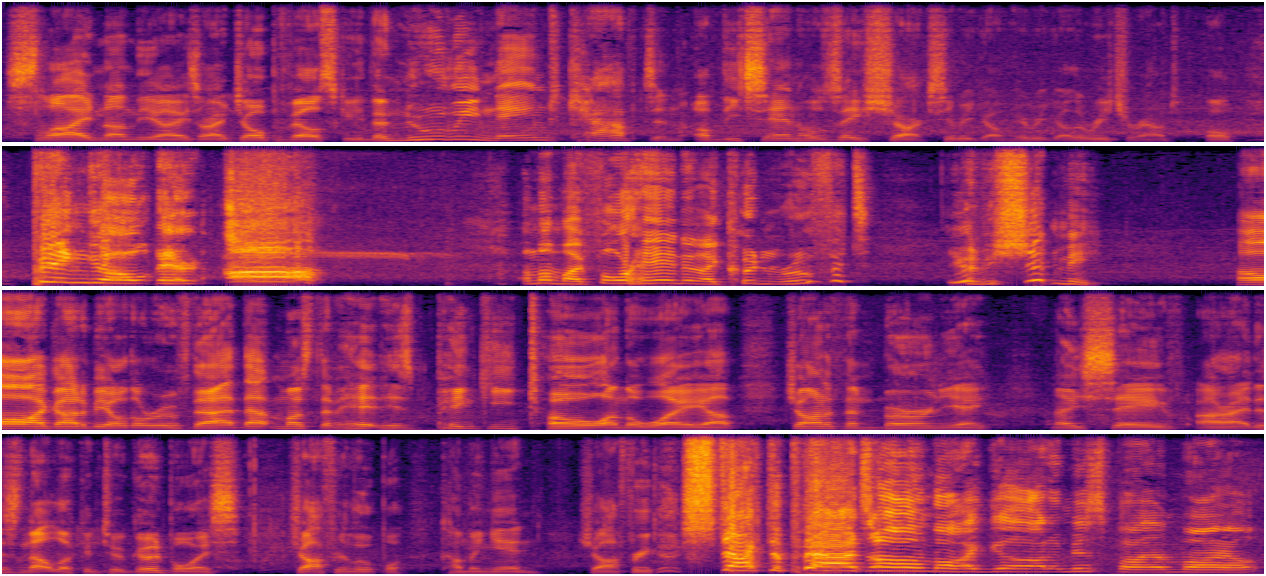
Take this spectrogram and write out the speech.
Sliding on the ice. All right, Joe Pavelski, the newly named captain of the San Jose Sharks. Here we go. Here we go. The reach around. Oh, bingo! There. Ah! Oh! I'm on my forehand and I couldn't roof it? You gotta be shitting me. Oh, I got to be able to roof that. That must have hit his pinky toe on the way up. Jonathan Bernier. Nice save. All right, this is not looking too good, boys. Joffrey Lupul coming in. Joffrey, stack the pads! Oh my god, I missed by a mile.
